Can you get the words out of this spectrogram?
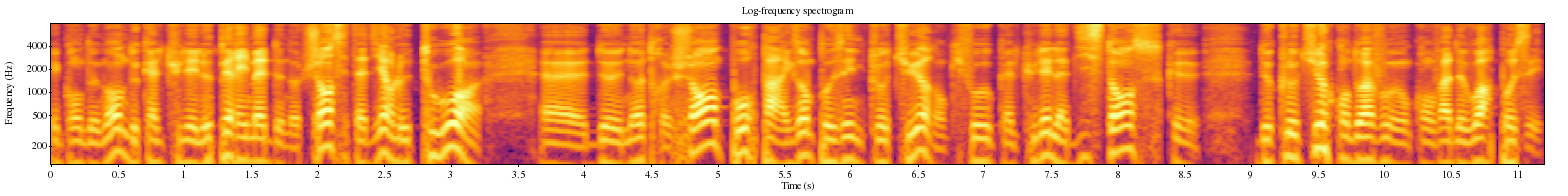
et qu'on demande de calculer le périmètre de notre champ, c'est-à-dire le tour euh, de notre champ pour par exemple poser une clôture. Donc il faut calculer la distance de clôture qu'on qu'on va devoir poser.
